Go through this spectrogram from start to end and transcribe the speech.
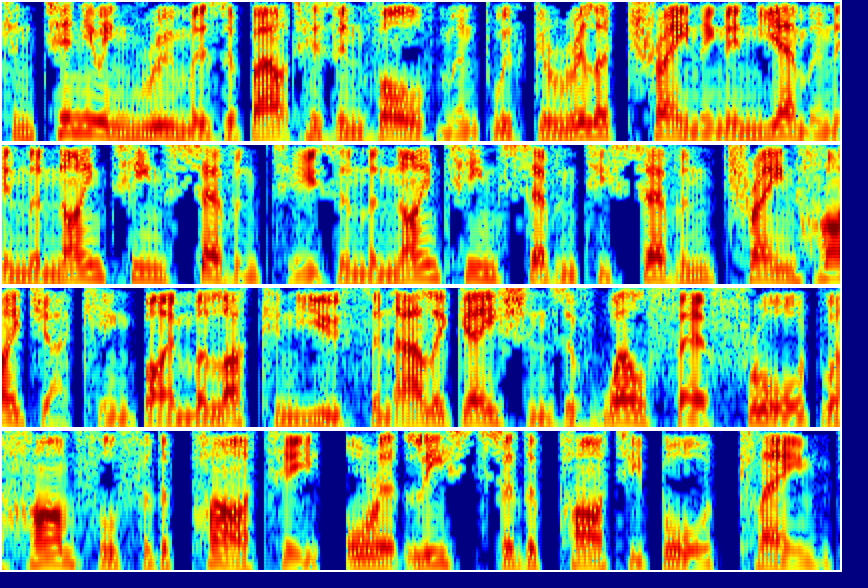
Continuing rumors about his involvement with guerrilla training in Yemen in the 1970s and the 1977 train hijacking by Moluccan youth and allegations of welfare fraud were harmful for the party, or at least so the party board claimed.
